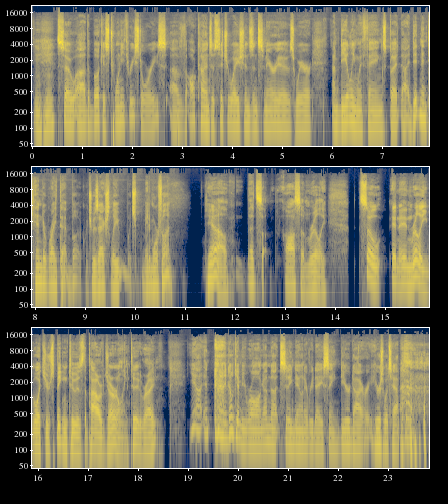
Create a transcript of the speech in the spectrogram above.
Mm-hmm. So uh, the book is 23 stories of all kinds of situations and scenarios where I'm dealing with things, but I didn't intend to write that book, which was actually, which made it more fun. Yeah, that's awesome, really. So, and, and really what you're speaking to is the power of journaling too, right? Yeah, and don't get me wrong, I'm not sitting down every day saying, "Dear diary, here's what's happening."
